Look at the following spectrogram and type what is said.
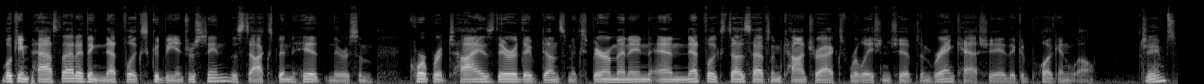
looking past that, I think Netflix could be interesting. The stock's been hit. There are some corporate ties there. They've done some experimenting, and Netflix does have some contracts, relationships, and brand cachet that could plug in well. James,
